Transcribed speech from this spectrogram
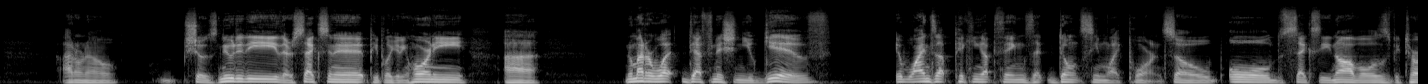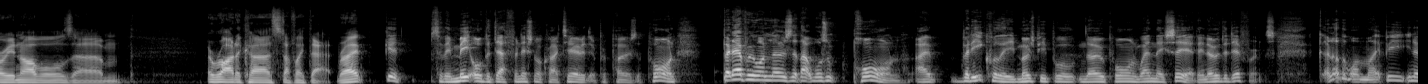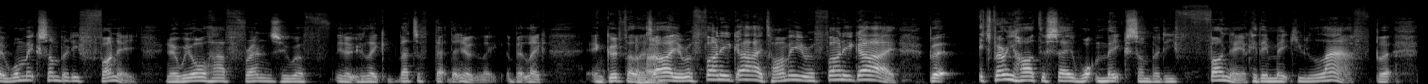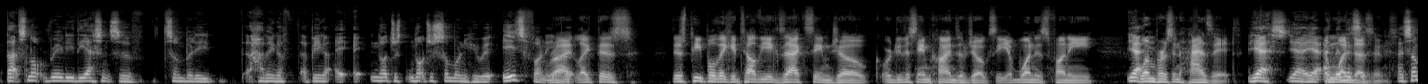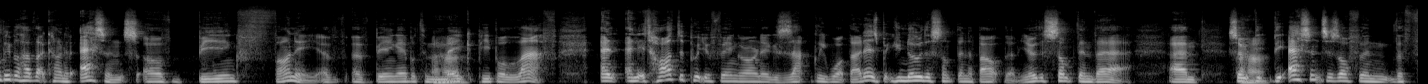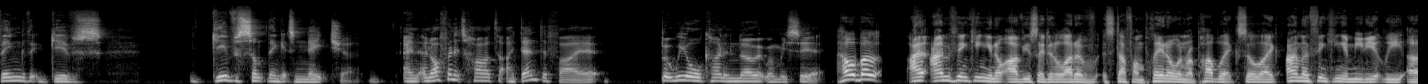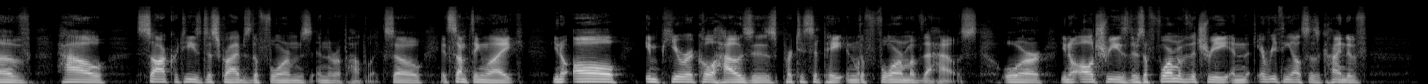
I don't know, shows nudity, there's sex in it, people are getting horny. Uh, no matter what definition you give, it winds up picking up things that don't seem like porn. So old, sexy novels, Victorian novels, um, erotica, stuff like that, right? Good. So they meet all the definitional criteria that propose of porn, but everyone knows that that wasn't porn. I, but equally, most people know porn when they see it. They know the difference. Another one might be, you know, what makes somebody funny. You know, we all have friends who are, you know, who like that's a that, you know, like a bit like in Goodfellas. Uh-huh. Ah, you're a funny guy, Tommy. You're a funny guy. But it's very hard to say what makes somebody funny. Okay, they make you laugh, but that's not really the essence of somebody having a being a, not just not just someone who is funny. Right. like there's there's people they could tell the exact same joke or do the same kinds of jokes. One is funny. Yeah. One person has it. Yes, yeah, yeah. And, and one doesn't. And some people have that kind of essence of being funny, of, of being able to uh-huh. make people laugh. And and it's hard to put your finger on exactly what that is, but you know there's something about them. You know there's something there. Um, so uh-huh. the, the essence is often the thing that gives gives something its nature. And and often it's hard to identify it but we all kind of know it when we see it. How about I, am thinking, you know, obviously I did a lot of stuff on Plato and Republic, so like I'm thinking immediately of how Socrates describes the forms in the Republic. So it's something like, you know, all empirical houses participate in the form of the house, or you know, all trees there's a form of the tree, and everything else is kind of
